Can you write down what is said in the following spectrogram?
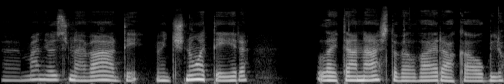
Man uzrunāja vārdi, viņš notīra, lai tā nestu vēl vairāk augļu.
